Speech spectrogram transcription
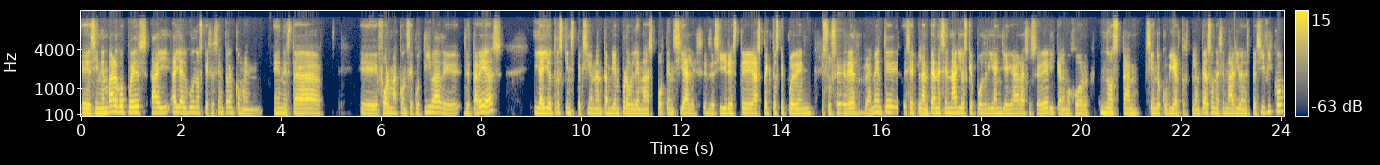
Eh, sin embargo, pues hay, hay, algunos que se centran como en, esta eh, forma consecutiva de, tareas y hay otros que inspeccionan también problemas potenciales, es decir, este, aspectos que pueden suceder realmente. Se plantean escenarios que podrían llegar a suceder y que a lo mejor no están siendo cubiertos. Planteas un escenario en específico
